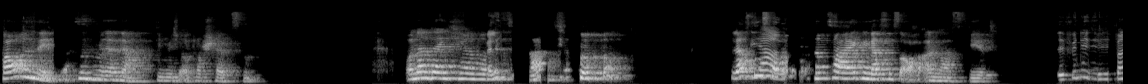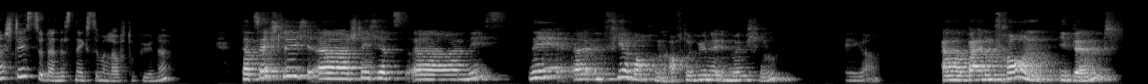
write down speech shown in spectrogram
Frauen nicht, das sind Männer, die mich unterschätzen. Und dann denke ich mir so, Lass uns ja. doch zeigen, dass es auch anders geht. Definitiv. Wann stehst du dann das nächste Mal auf der Bühne? Tatsächlich äh, stehe ich jetzt äh, nächst, nee, äh, in vier Wochen auf der Bühne in München. Mega. Äh, bei einem Frauen-Event.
